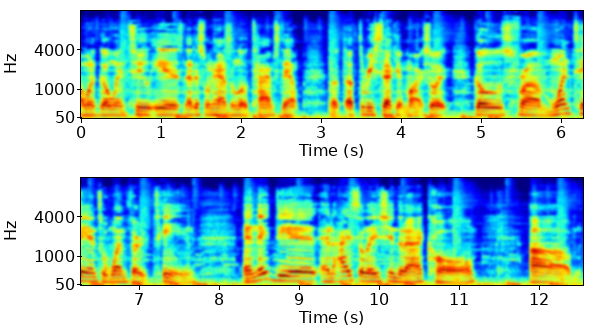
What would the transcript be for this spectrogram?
I want to go into is now this one has a little timestamp, a, a three second mark. So it goes from 110 to 113. And they did an isolation that I call um,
